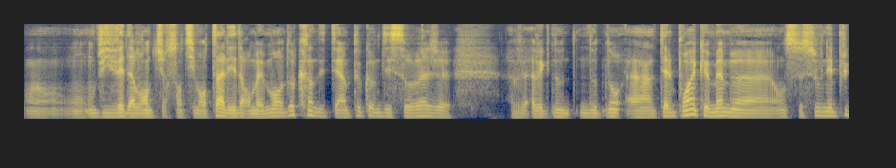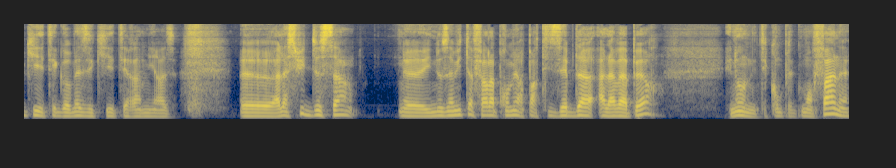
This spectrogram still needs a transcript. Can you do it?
on, vivait d'aventures sentimentales énormément. Donc, on était un peu comme des sauvages euh, avec notre, nom, à un tel point que même euh, on se souvenait plus qui était Gomez et qui était Ramirez. à la suite de ça, il nous invite à faire la première partie Zebda à la vapeur. Et nous, on était complètement fans.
